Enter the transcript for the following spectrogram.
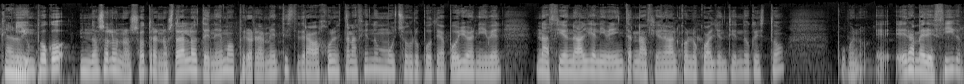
Claro, y un poco, no solo nosotras, nosotras lo tenemos, pero realmente este trabajo lo están haciendo muchos grupos de apoyo a nivel nacional y a nivel internacional, con lo cual yo entiendo que esto, pues bueno, eh, era merecido,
